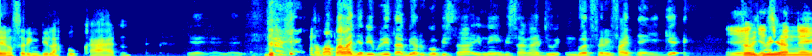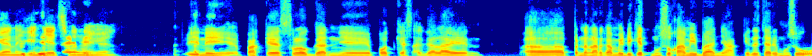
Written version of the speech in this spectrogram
yang sering dilakukan Iya, iya, iya. iya. Gak apa-apa lah jadi berita biar gue bisa ini bisa ngajuin buat verified-nya IG. Engagement-nya kan, engagement-nya kan. ini pakai slogannya podcast agak lain Eh, pendengar kami dikit musuh kami banyak kita cari musuh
